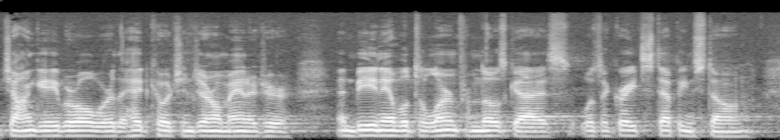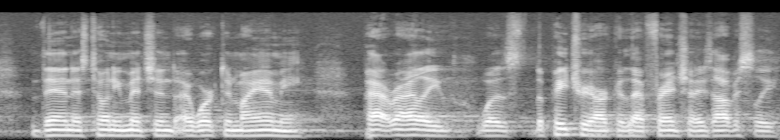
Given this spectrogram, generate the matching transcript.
John Gabriel were the head coach and general manager, and being able to learn from those guys was a great stepping stone. Then, as Tony mentioned, I worked in Miami. Pat Riley was the patriarch of that franchise, obviously,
